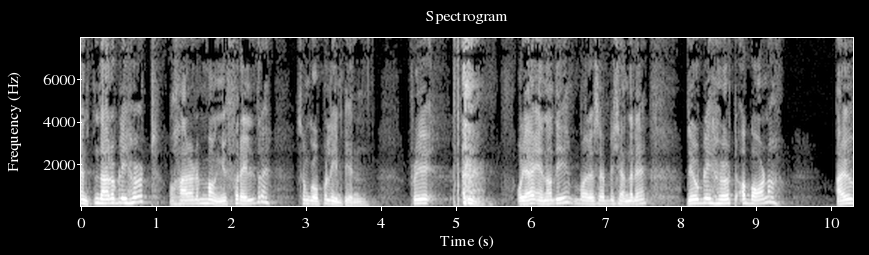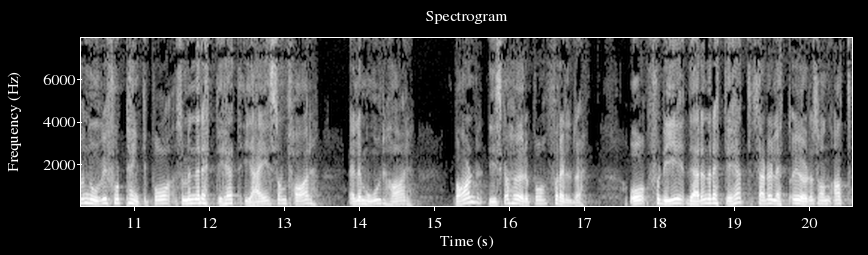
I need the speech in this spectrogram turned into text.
enten det er å bli hørt, og her er det mange foreldre som går på limpinnen. Fordi, og jeg er en av de, bare så jeg bekjenner det. Det å bli hørt av barna er jo noe vi fort tenker på som en rettighet jeg som far eller mor har. Barn de skal høre på foreldre. Og fordi det er en rettighet, så er det lett å gjøre det sånn at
